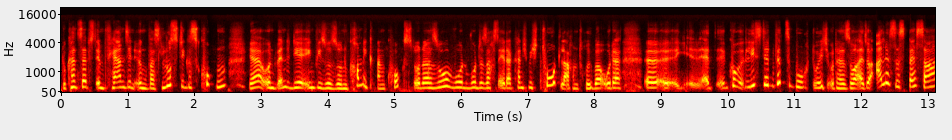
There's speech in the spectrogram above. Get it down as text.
Du kannst selbst im Fernsehen irgendwas Lustiges gucken, ja, und wenn du dir irgendwie so, so einen Comic anguckst oder so, wo, wo du sagst, ey, da kann ich mich totlachen drüber oder äh, äh, äh, liest dir ein Witzebuch durch oder so. Also alles ist besser,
